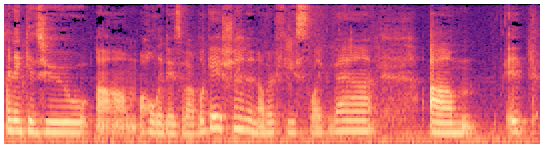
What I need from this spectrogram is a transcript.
and it gives you um, holy days of obligation and other feasts like that. Um, it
